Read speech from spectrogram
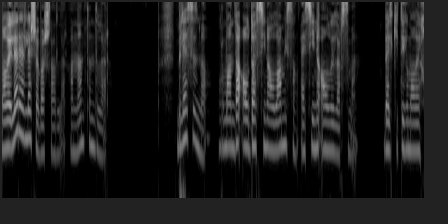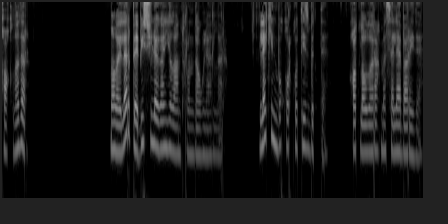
Малайлар әрләшә башладылар, аннан тындылар. Беләсезме, урманда ауда син ауламыйсың, ә сине аулыйлар сыман. Бәлки малай хаклыдыр. Малайлар бәби сөйләгән йылан турында уйладылар. Ләкин бу курку тиз бетте. катлаулырак мәсьәлә бар иде.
